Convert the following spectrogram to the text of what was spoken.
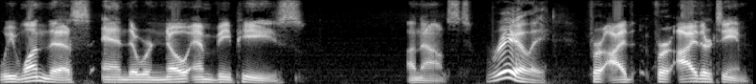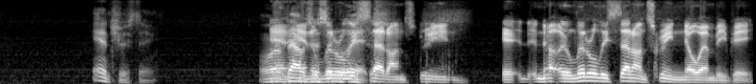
we won this, and there were no MVPs announced Really for either for either team, interesting. If and, that was and literally said on screen. It, it, no, it literally said on screen no MVP.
